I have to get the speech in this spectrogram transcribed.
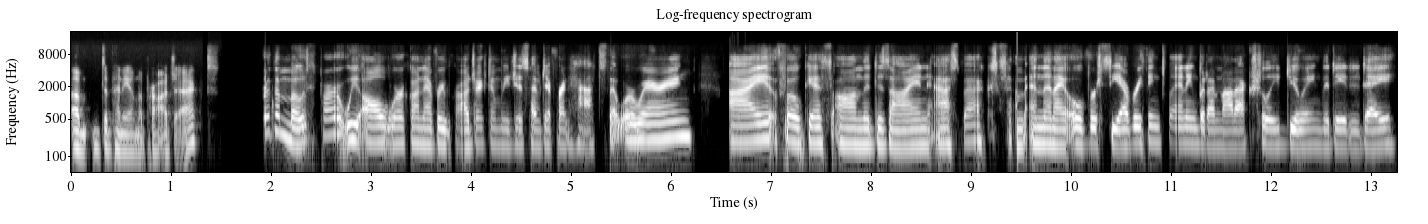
um, depending on the project? For the most part, we all work on every project and we just have different hats that we're wearing. I focus on the design aspect um, and then I oversee everything planning, but I'm not actually doing the day to day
